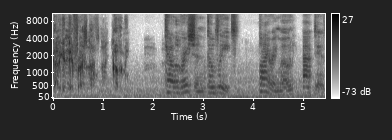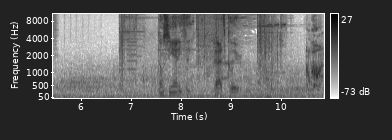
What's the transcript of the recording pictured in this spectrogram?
Gotta get there first, though. Cover me. Calibration complete. Firing mode active. Don't see anything. Path's clear. I'm going.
